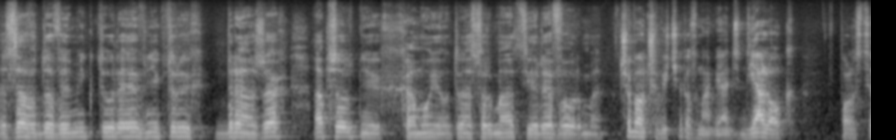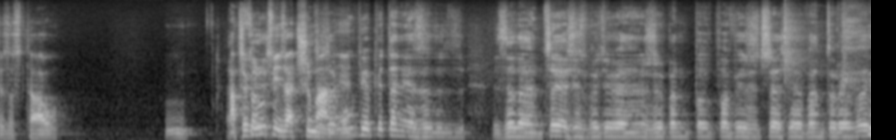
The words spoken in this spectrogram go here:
zawodowymi, które w niektórych branżach absolutnie hamują transformację, reformę? Trzeba oczywiście rozmawiać. Dialog w Polsce został A absolutnie To za zatrzymany. głupie pytanie zadałem. Co ja się spodziewałem, że pan po, powie, że trzeba się awanturować?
